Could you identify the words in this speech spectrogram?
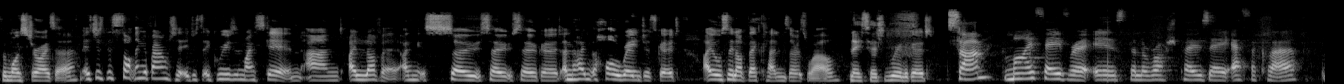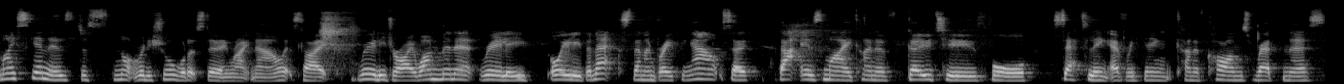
for moisturiser. It's just there's something about it; it just agrees with my skin, and I love it. I think it's so so so good, and I think the whole range is good. I also love their cleanser as well. Noted. Really good. Sam? My favourite is the La Roche Posay Effaclar. My skin is just not really sure what it's doing right now. It's like really dry one minute, really oily the next, then I'm breaking out. So that is my kind of go to for settling everything, kind of calms redness,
